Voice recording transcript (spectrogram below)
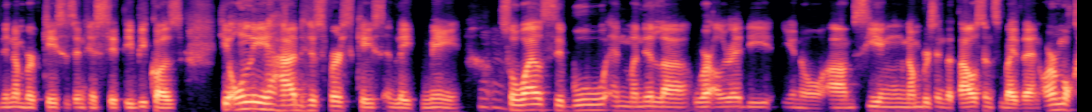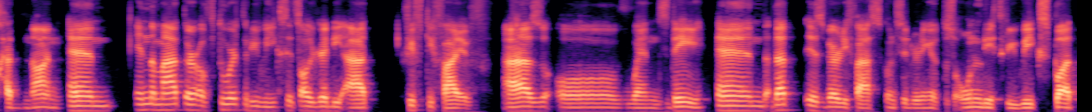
the number of cases in his city because he only had his first case in late May. Mm-mm. So while Cebu and Manila were already, you know, um, seeing numbers in the thousands by then, Ormoc had none. And in the matter of two or three weeks, it's already at 55 as of Wednesday. And that is very fast considering it was only three weeks. But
